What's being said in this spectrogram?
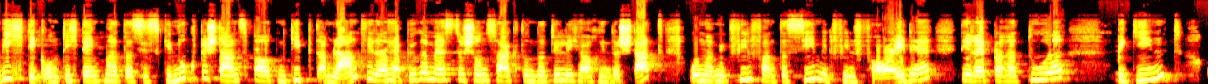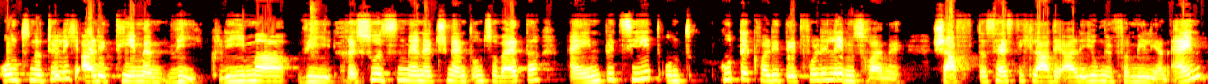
wichtig. Und ich denke mal, dass es genug Bestandsbauten gibt am Land, wie der Herr Bürgermeister schon sagt, und natürlich auch in der Stadt, wo man mit viel Fantasie, mit viel Freude die Reparatur beginnt und natürlich alle Themen wie Klima, wie Ressourcenmanagement und so weiter einbezieht und gute, qualitätvolle Lebensräume schafft. Das heißt, ich lade alle jungen Familien ein,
